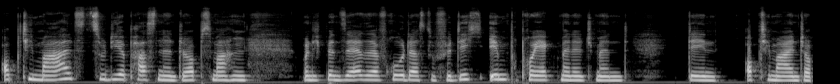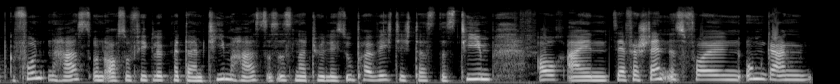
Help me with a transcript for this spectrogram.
optimalst zu dir passenden Jobs machen. Und ich bin sehr, sehr froh, dass du für dich im Projektmanagement den optimalen Job gefunden hast und auch so viel Glück mit deinem Team hast. Es ist natürlich super wichtig, dass das Team auch einen sehr verständnisvollen Umgang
